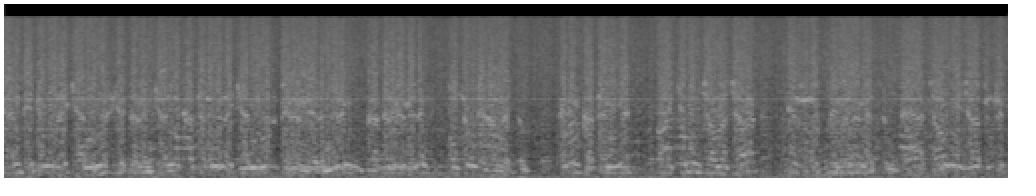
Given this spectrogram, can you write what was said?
Kendi ipimizi kendimiz keselim. Kendi kaderimizi kendimiz belirleyelim. Benim kaderimi belirlesin. Benim kaderimi hakemin çalacağı bir süt belirlemesin. Veya çalmayacağı bir süt.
